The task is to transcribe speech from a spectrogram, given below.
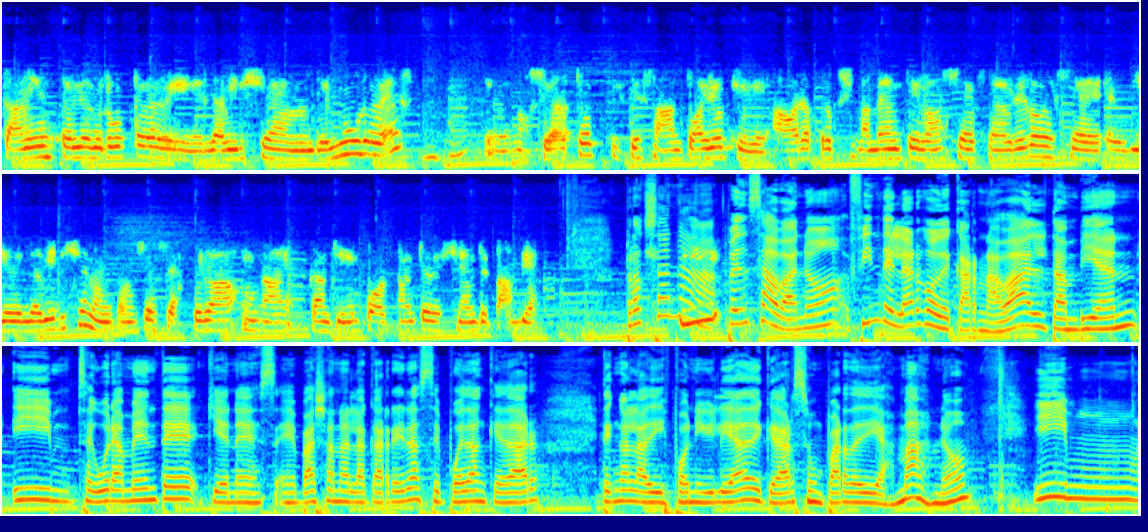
también está el grupo de la Virgen de Lourdes, eh, ¿no es cierto? Este santuario que ahora próximamente el 11 de febrero es eh, el Día de la Virgen, entonces se espera una cantidad importante de gente también. Roxana, Y- pensaba, ¿no? Fin de largo de carnaval también y seguramente quienes eh, vayan a la carrera se puedan quedar, tengan la disponibilidad de quedarse un par de días más, ¿no? Y mm,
